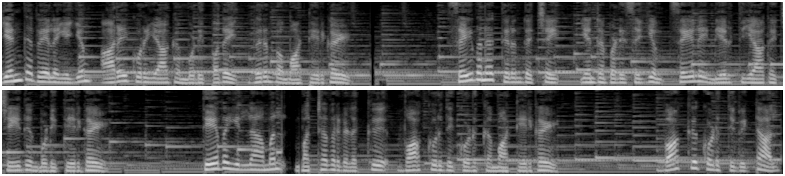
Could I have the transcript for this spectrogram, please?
எந்த வேலையையும் அரைகுறையாக முடிப்பதை விரும்ப மாட்டீர்கள். செய்வன திருந்தச்சை செய் என்றபடி செய்யும் செயலை நேர்த்தியாக செய்து முடிப்பீர்கள். தேவையில்லாமல் மற்றவர்களுக்கு வாக்குறுதி கொடுக்க மாட்டீர்கள். வாக்கு கொடுத்துவிட்டால்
